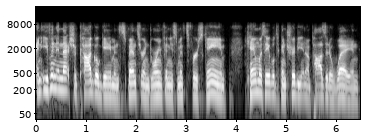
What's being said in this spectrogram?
And even in that Chicago game and Spencer and Dorian Finney Smith's first game, Cam was able to contribute in a positive way. And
